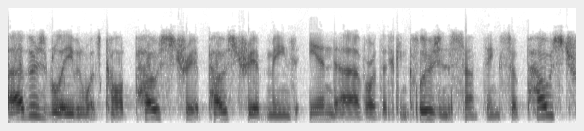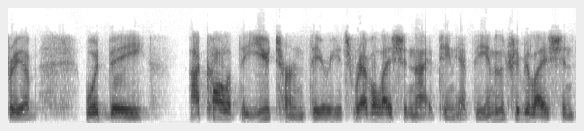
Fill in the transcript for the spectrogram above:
Others believe in what's called post-trib. Post-trib means end of or the conclusion of something. So post-trib would be I call it the U turn theory. It's Revelation 19. At the end of the tribulation,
